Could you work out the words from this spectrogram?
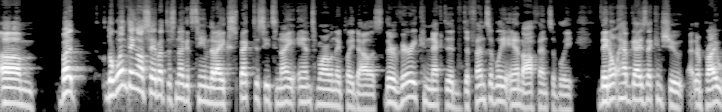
um but the one thing I'll say about this Nuggets team that I expect to see tonight and tomorrow when they play Dallas, they're very connected defensively and offensively. They don't have guys that can shoot. They're probably,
